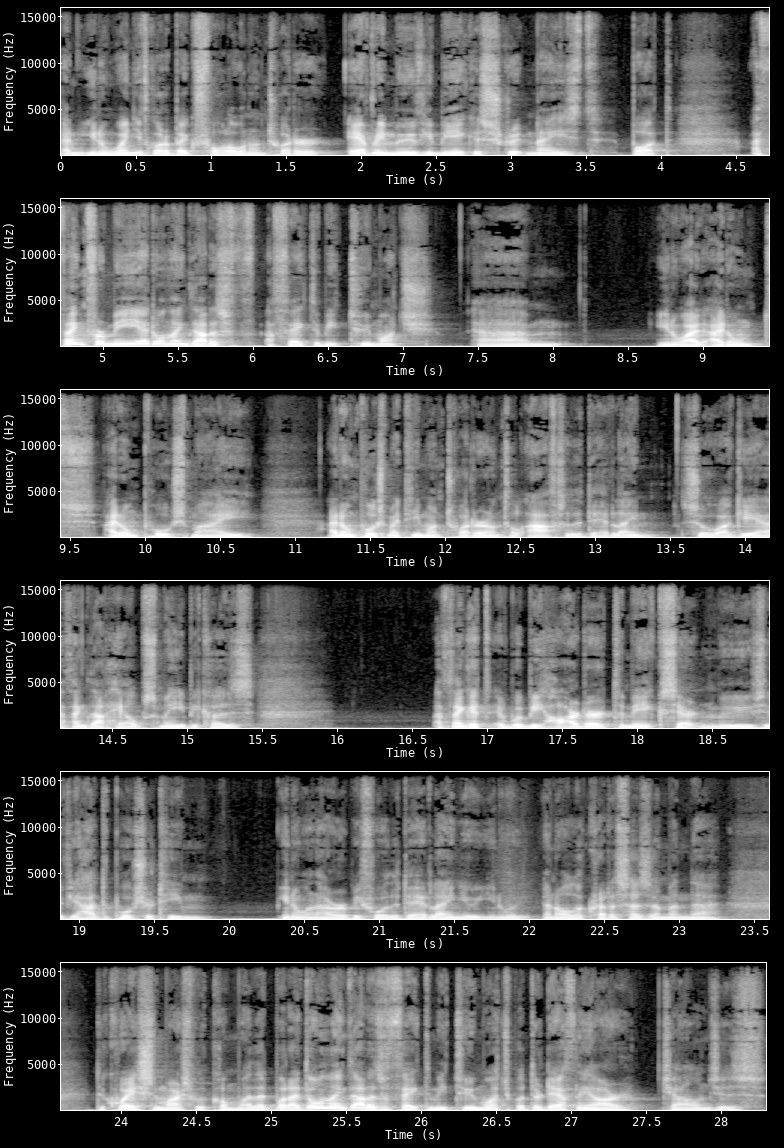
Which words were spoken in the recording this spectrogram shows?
and you know when you've got a big following on Twitter, every move you make is scrutinized. But I think for me, I don't think that has affected me too much. Um, you know, I, I don't I don't post my I don't post my team on Twitter until after the deadline. So again, I think that helps me because I think it, it would be harder to make certain moves if you had to post your team, you know, an hour before the deadline. You you know, and all the criticism and the the question marks would come with it. But I don't think that has affected me too much. But there definitely are challenges.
